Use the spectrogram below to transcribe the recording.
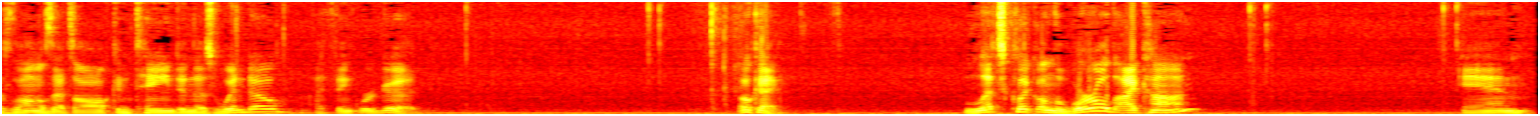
as long as that's all contained in this window, I think we're good. Okay, let's click on the world icon and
